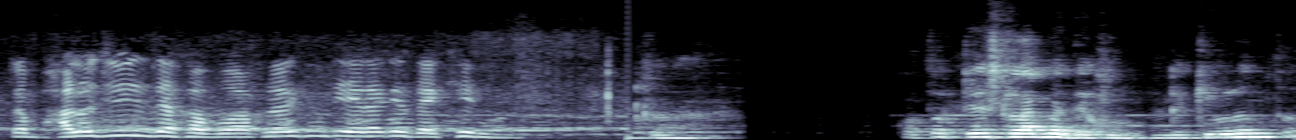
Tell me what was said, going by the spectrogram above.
একটা ভালো জিনিস দেখাবো আপনারা কিন্তু এর আগে দেখেননি। কত টেস্ট লাগবে দেখুন এটা কি বলুন তো?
